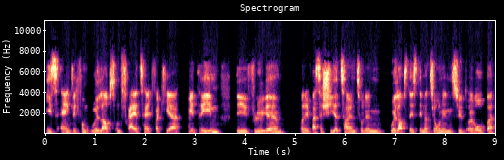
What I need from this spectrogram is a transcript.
ist eigentlich vom Urlaubs- und Freizeitverkehr getrieben. Die Flüge oder die Passagierzahlen zu den Urlaubsdestinationen in Südeuropa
